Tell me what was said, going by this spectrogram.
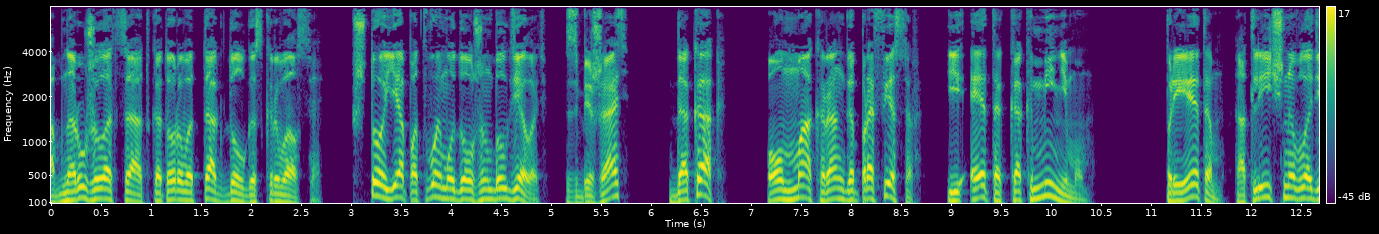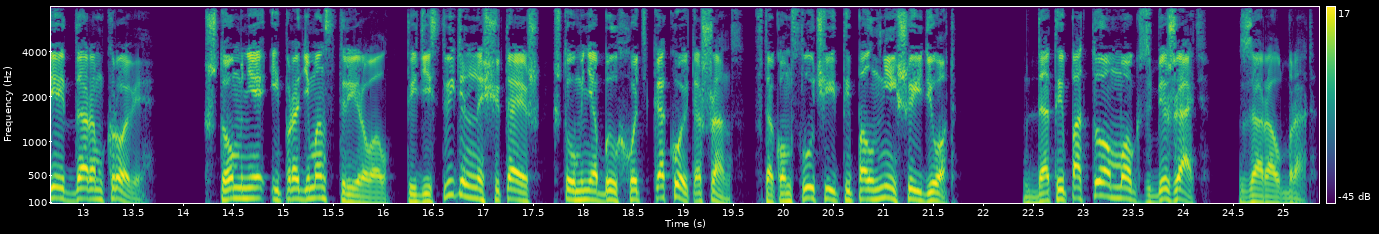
обнаружил отца, от которого так долго скрывался. Что я, по-твоему, должен был делать? Сбежать? Да как? Он маг ранга профессор, и это как минимум. При этом отлично владеет даром крови. Что мне и продемонстрировал. Ты действительно считаешь, что у меня был хоть какой-то шанс? В таком случае ты полнейший идиот. Да ты потом мог сбежать, заорал брат.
